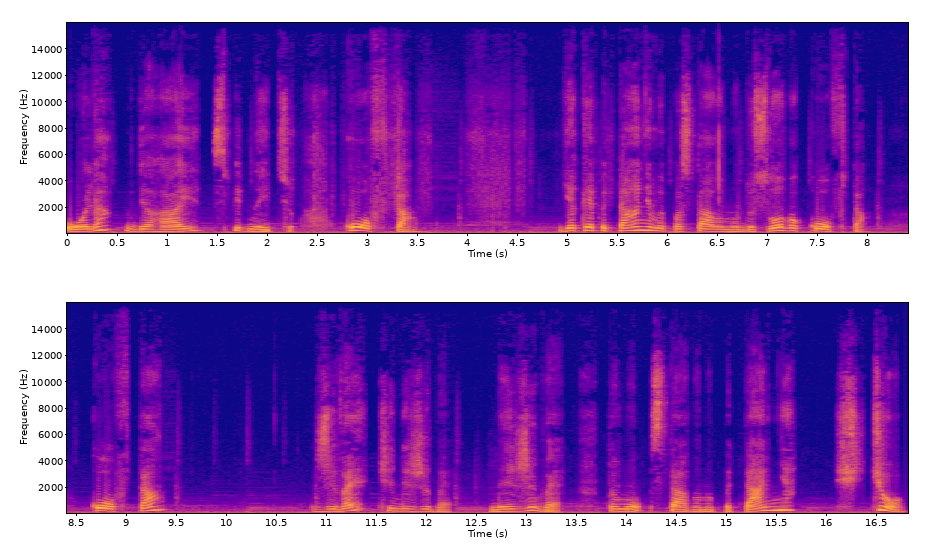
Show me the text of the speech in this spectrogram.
Оля вдягає спідницю. Кофта. Яке питання ми поставимо до слова кофта? Кофта живе чи не живе? Не живе. Тому ставимо питання, що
